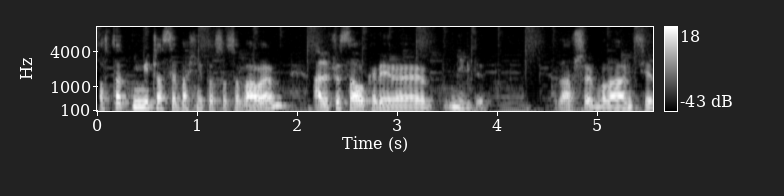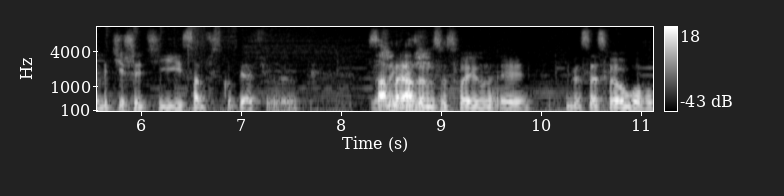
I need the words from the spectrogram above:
Ostatnimi czasy właśnie to stosowałem, ale przez całą karierę nigdy. Zawsze wolałem się wyciszyć i sam się skupiać yy, sam jakieś- razem ze swoją, yy, ze swoją głową.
